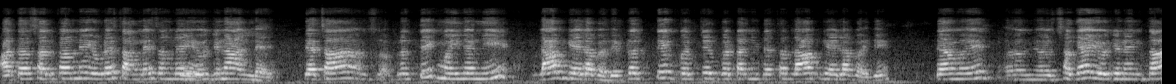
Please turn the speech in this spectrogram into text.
आता सरकारने एवढ्या चांगल्या चांगल्या हो. योजना आणल्या आहेत त्याचा प्रत्येक महिलांनी लाभ घ्यायला पाहिजे प्रत्येक बचत गटाने त्याचा लाभ घ्यायला पाहिजे त्यामुळे सगळ्या योजनांचा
